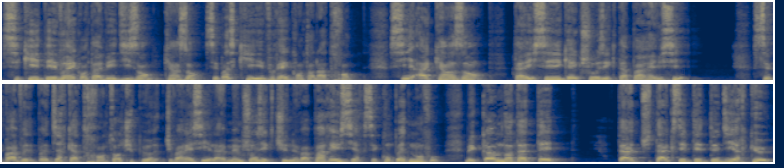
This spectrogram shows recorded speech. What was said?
ce qui était vrai quand tu avais 10 ans, 15 ans, c'est pas ce qui est vrai quand on a 30. Si à 15 ans, tu as essayé quelque chose et que t'as pas réussi, c'est pas, veut pas dire qu'à 30 ans, tu peux, tu vas réessayer la même chose et que tu ne vas pas réussir. C'est complètement faux. Mais comme dans ta tête, t'as, tu t'as accepté de te dire que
